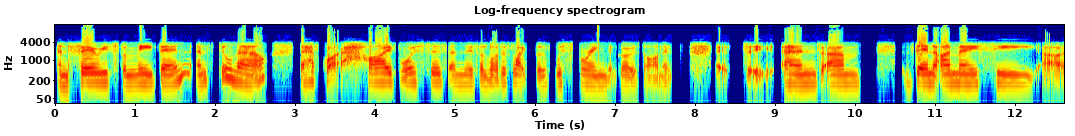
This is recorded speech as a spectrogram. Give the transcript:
And fairies for me then and still now, they have quite high voices and there's a lot of like sort of whispering that goes on. It's, it's and um, then I may see uh,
